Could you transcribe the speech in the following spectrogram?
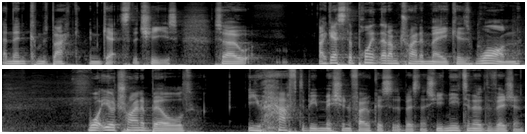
and then comes back and gets the cheese. So I guess the point that I'm trying to make is one, what you're trying to build, you have to be mission focused as a business. You need to know the vision.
